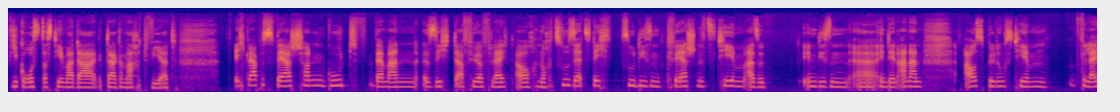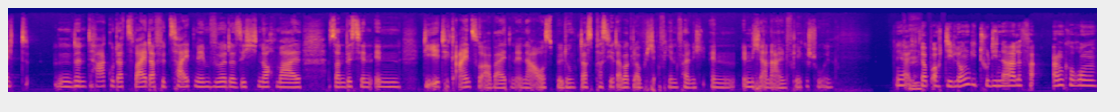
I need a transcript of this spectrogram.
wie groß das Thema da da gemacht wird. Ich glaube, es wäre schon gut, wenn man sich dafür vielleicht auch noch zusätzlich zu diesen Querschnittsthemen, also in diesen, äh, in den anderen Ausbildungsthemen vielleicht einen Tag oder zwei dafür Zeit nehmen würde, sich nochmal so ein bisschen in die Ethik einzuarbeiten in der Ausbildung. Das passiert aber, glaube ich, auf jeden Fall nicht in, in nicht an allen Pflegeschulen. Ja, ich glaube auch die longitudinale Verankerung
